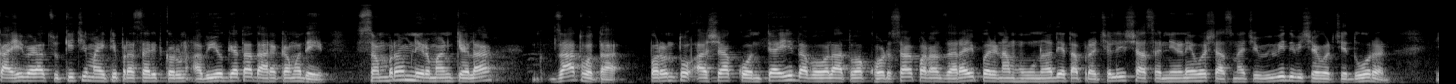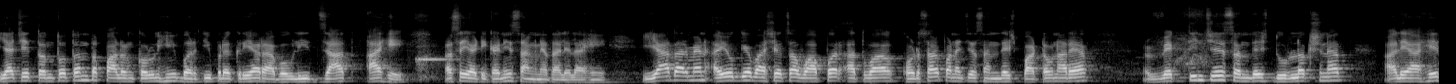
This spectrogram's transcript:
काही वेळा चुकीची माहिती प्रसारित करून अभियोग्यताधारकामध्ये संभ्रम निर्माण केला जात होता. परंतु अशा कोणत्याही दबावाला अथवा खोडसाळपणा जराही परिणाम होऊ न देता प्रचलित शासन निर्णय व शासनाचे विविध विषयावरचे धोरण याचे तंतोतंत पालन करून ही भरती प्रक्रिया राबवली जात आहे असं या ठिकाणी सांगण्यात आलेलं आहे. या दरम्यान अयोग्य भाषेचा वापर अथवा खोडसाळपणाचे संदेश पाठवणाऱ्या व्यक्तींचे संदेश दुर्लक्षणात आले आहेत.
